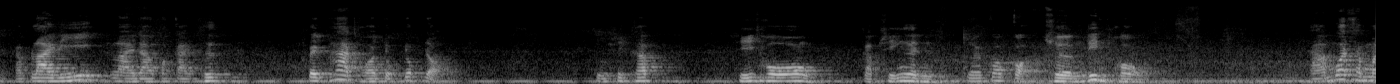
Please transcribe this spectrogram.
นะครับลายนี้ลายดาวประกายพฤกเป็นผ้าทอจกยกดอก ดูสิครับ สีทองกับสีเงิน แล้วก็เกาะเชิงดิ้นทอง ถามว่าทำไม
